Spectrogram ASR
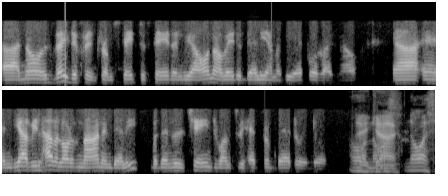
uh, no, it's very different from state to state, and we are on our way to Delhi. I'm at the airport right now. Uh, and yeah, we'll have a lot of naan in Delhi, but then it'll change once we head from there to Indore. Oh, There you nice, nice.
